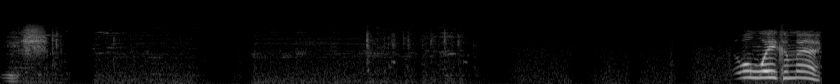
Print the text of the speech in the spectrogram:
fish. Go away, Kamek!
